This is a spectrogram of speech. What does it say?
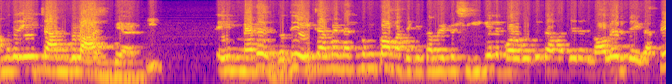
আমাদের এই টার্মগুলো আসবে আর কি। এই ম্যাথে যদি এই টার্মের ম্যাথ খুবই কম আছে, কিন্তু আমরা একটু শিখে গেলে পরবর্তীতে আমাদের নলের বেগ আছে,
